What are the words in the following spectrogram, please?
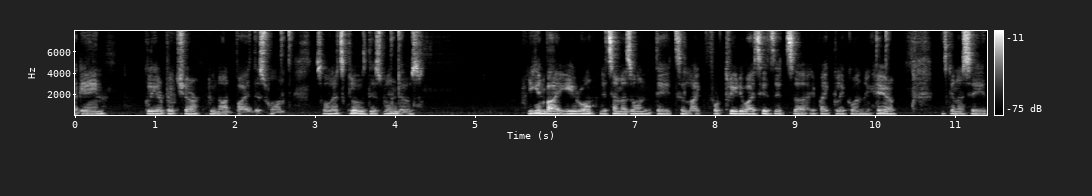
Again clear picture. Do not buy this one. So let's close these windows. You can buy Eero it's Amazon. It's uh, like for three devices it's uh, if I click on here it's gonna say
